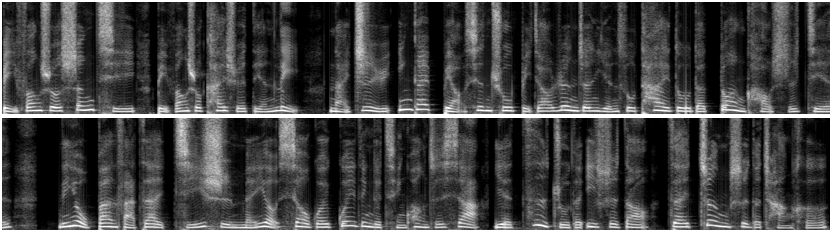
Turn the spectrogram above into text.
比方说升旗，比方说开学典礼，乃至于应该表现出比较认真严肃态度的段考时节。你有办法在即使没有校规规定的情况之下，也自主的意识到，在正式的场合，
